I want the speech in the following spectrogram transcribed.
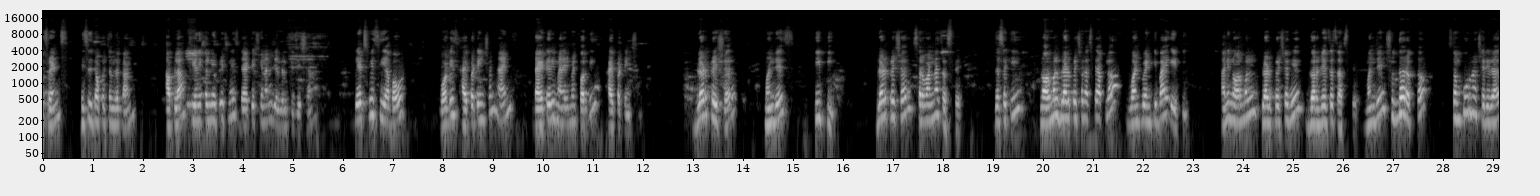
friends this is doctor Chandrakant आपला क्लिनिकल न्यूट्रिशनिस्ट डायटिशियन आणि general physician let's we see about what is hypertension and dietary management for the hypertension blood pressure म्हणजेच पीपी ब्लड प्रेशर सर्वांनाच असते. जसं की नॉर्मल ब्लड प्रेशर असते आपलं वन ट्वेंटी बाय एटी आणि नॉर्मल ब्लड प्रेशर हे गरजेचंच असते. म्हणजे शुद्ध रक्त संपूर्ण शरीरात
